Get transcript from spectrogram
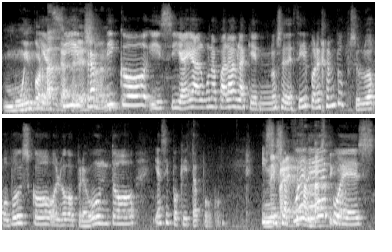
muy importante y así practico y si hay alguna palabra que no sé decir, por ejemplo, pues luego busco o luego pregunto y así poquito a poco. Y si se puede, pues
